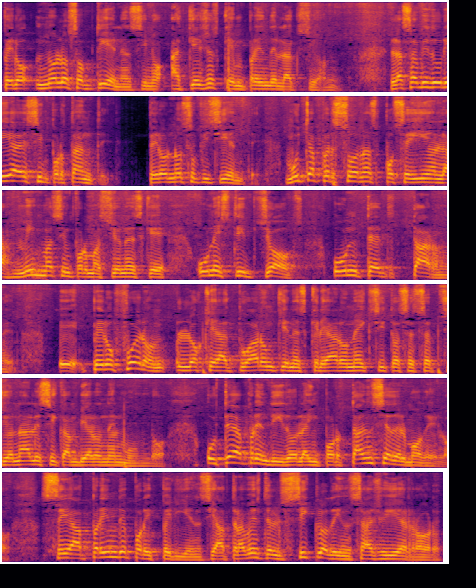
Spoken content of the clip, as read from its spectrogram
pero no los obtienen, sino aquellos que emprenden la acción. La sabiduría es importante, pero no suficiente. Muchas personas poseían las mismas informaciones que un Steve Jobs, un Ted Turner, eh, pero fueron los que actuaron quienes crearon éxitos excepcionales y cambiaron el mundo. Usted ha aprendido la importancia del modelo. Se aprende por experiencia a través del ciclo de ensayo y error,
